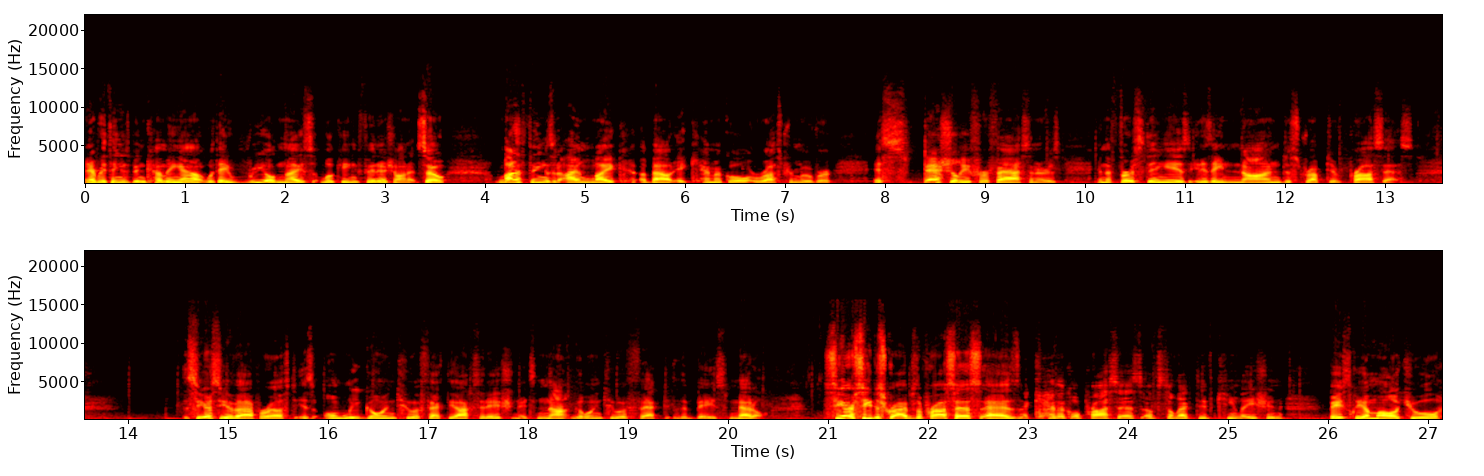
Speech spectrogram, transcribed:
everything has been coming out with a real nice looking finish on it. So a lot of things that I like about a chemical rust remover, especially for fasteners. And the first thing is it is a non-destructive process. CRC Evapo-Rust is only going to affect the oxidation. It's not going to affect the base metal. CRC describes the process as a chemical process of selective chelation. Basically a molecule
